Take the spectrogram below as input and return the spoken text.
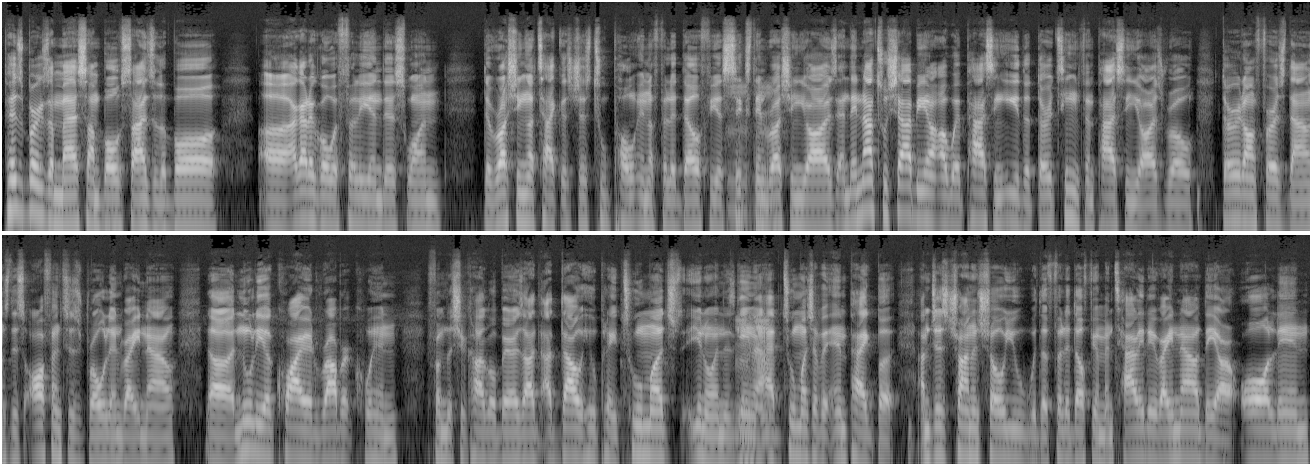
Pittsburgh's a mess on both sides of the ball. Uh, I gotta go with Philly in this one. The rushing attack is just too potent of Philadelphia, 16 Mm-hmm. rushing yards, and they're not too shabby on, uh, with passing either. 13th in passing yards, row third on first downs. This offense is rolling right now. Uh, newly acquired Robert Quinn from the Chicago Bears. I, I doubt he'll play too much, you know, in this game. I had too much of an impact, but I'm just trying to show you with the Philadelphia mentality right now. They are all in.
